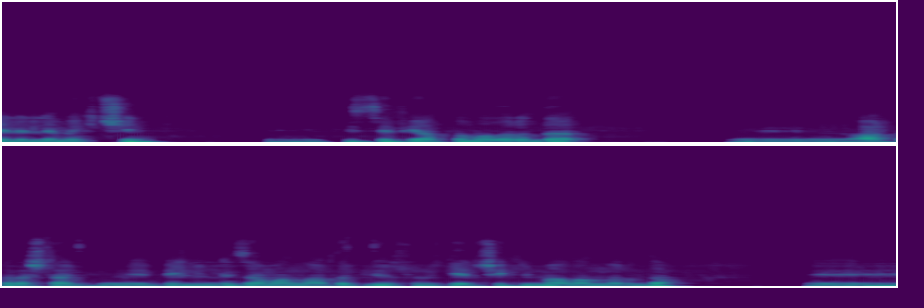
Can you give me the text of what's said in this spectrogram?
belirlemek için e, hisse fiyatlamalarında e, arkadaşlar e, belirli zamanlarda biliyorsunuz geri çekilme alanlarında e,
